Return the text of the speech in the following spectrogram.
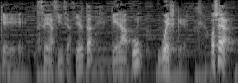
que sé a ciencia cierta que era un Wesker. O sea,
